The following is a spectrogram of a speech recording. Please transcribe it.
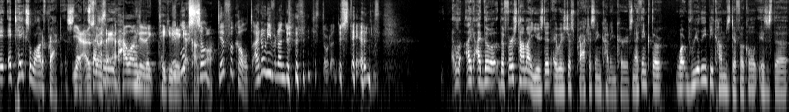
it, it takes a lot of practice. Yeah, Like, I was gonna say, how long did it take you It to get looks comfortable? so difficult. I don't even under. I just don't understand. I, I the the first time I used it, I was just practicing cutting curves, and I think the what really becomes difficult is the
